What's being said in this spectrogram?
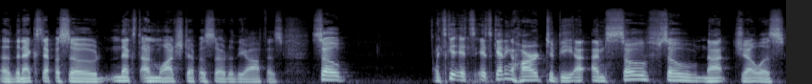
uh, the next episode next unwatched episode of the office. So it's it's it's getting hard to be I, i'm so so not jealous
